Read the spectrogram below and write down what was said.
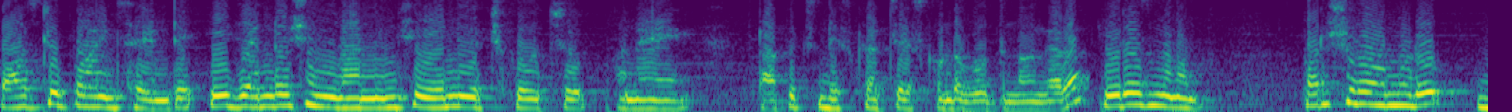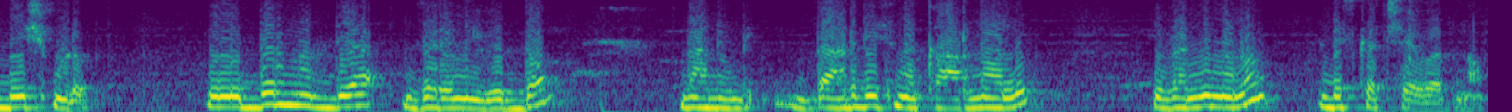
పాజిటివ్ పాయింట్స్ ఏంటి ఈ జనరేషన్ దాని నుంచి ఏం నేర్చుకోవచ్చు అనే టాపిక్స్ డిస్కస్ చేసుకుంటూ పోతున్నాం కదా. ఈరోజు మనం పరశురాముడు భీష్ముడు వీళ్ళిద్దరి మధ్య జరిగిన యుద్ధం దానికి దారితీసిన కారణాలు ఇవన్నీ మనం డిస్కస్ చేయబోతున్నాం.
